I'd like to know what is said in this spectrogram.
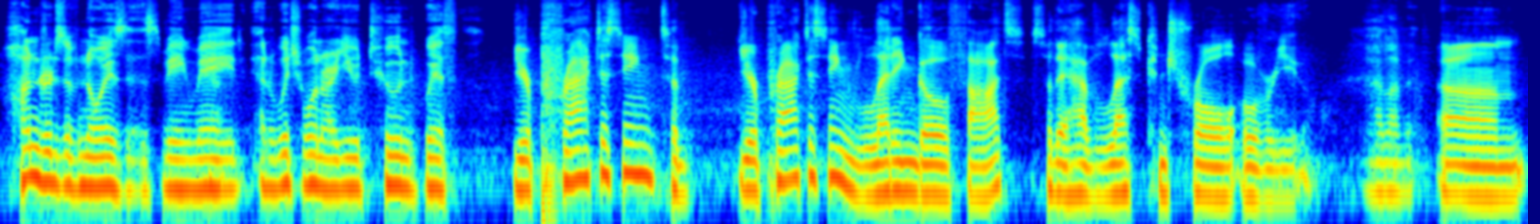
hundreds of noises being made. And which one are you tuned with? You're practicing to you're practicing letting go of thoughts so they have less control over you. I love it. um,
